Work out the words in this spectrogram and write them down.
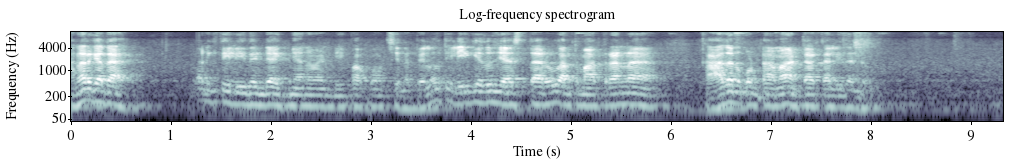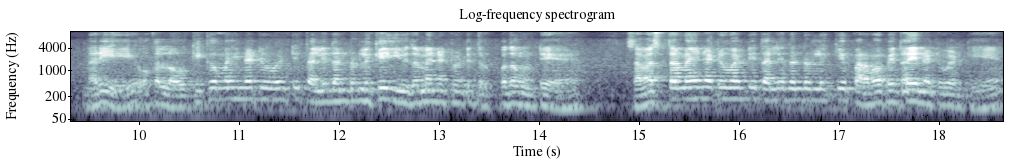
అన్నారు కదా మనకి తెలియదండి అజ్ఞానం అండి పాపం చిన్నపిల్లలు తెలియక ఏదో చేస్తారు అంత మాత్రాన కాదనుకుంటామా అంటారు తల్లిదండ్రులు. మరి ఒక లౌకికమైనటువంటి తల్లిదండ్రులకి ఈ విధమైనటువంటి దృక్పథం ఉంటే సమస్తమైనటువంటి తల్లిదండ్రులకి పరమపిత అయినటువంటి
